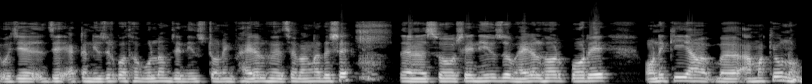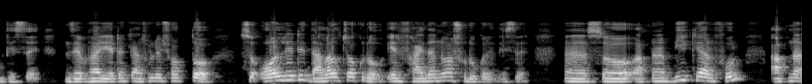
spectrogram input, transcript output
ওই যে যে একটা নিউজের কথা বললাম, যে নিউজটা অনেক ভাইরাল হয়েছে বাংলাদেশে। সো সেই নিউজও ভাইরাল হওয়ার পরে অনেকেই আমাকেও নক দিছে যে, ভাই, এটা কি আসলে সত্য? সো অলরেডি দালাল চক্র এর ফায়দা নেওয়া শুরু করে দিছে। সো আপনারা বি কেয়ারফুল আপনার,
